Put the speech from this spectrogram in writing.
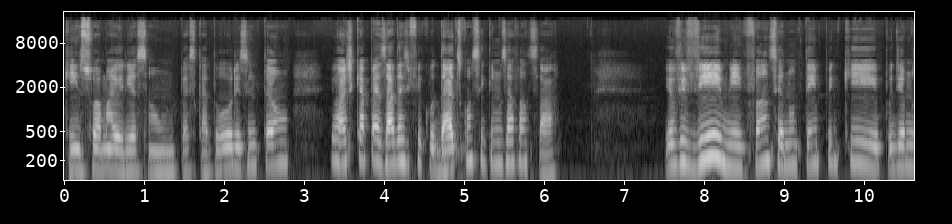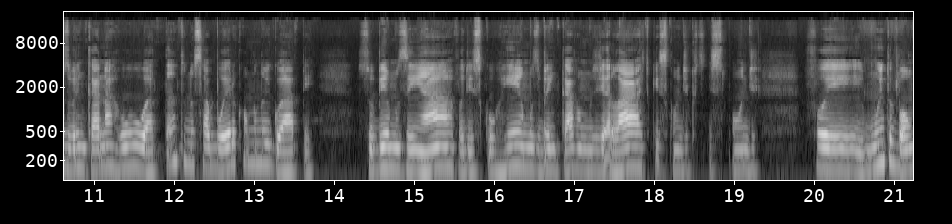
que em sua maioria são pescadores. Então, eu acho que apesar das dificuldades, conseguimos avançar. Eu vivi minha infância num tempo em que podíamos brincar na rua, tanto no Saboeiro como no Iguape. Subíamos em árvores, corríamos, brincávamos de elástico, esconde-esconde. Foi muito bom.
